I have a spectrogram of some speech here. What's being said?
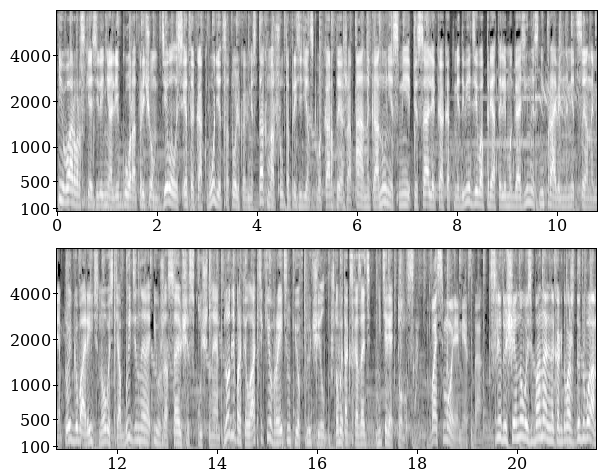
и варварски озеленяли город. Причем делалось это, как водится, только в местах маршрута президентского кортежа. А накануне СМИ писали, как от Медведева прятали магазины с неправильными ценами. То и говорить, новость обыденная и ужасающе скучная. Но для профилактики в рейтинг ее включил, чтобы, так сказать, не терять тонуса. Восьмое место. Следующая новость банальна как дважды два,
